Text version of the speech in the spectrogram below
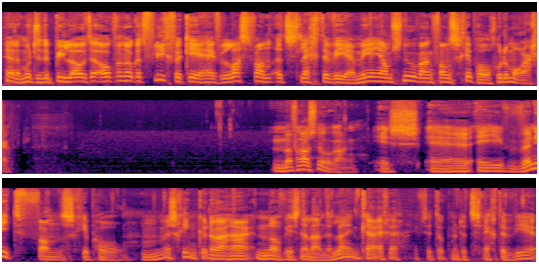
Ja, dan moeten de piloten ook, want ook het vliegverkeer heeft last van het slechte weer. Mirjam Snoerwang van Schiphol, goedemorgen. Mevrouw Snoerwang is er even niet van Schiphol. Misschien kunnen we haar nog weer snel aan de lijn krijgen. Heeft het ook met het slechte weer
